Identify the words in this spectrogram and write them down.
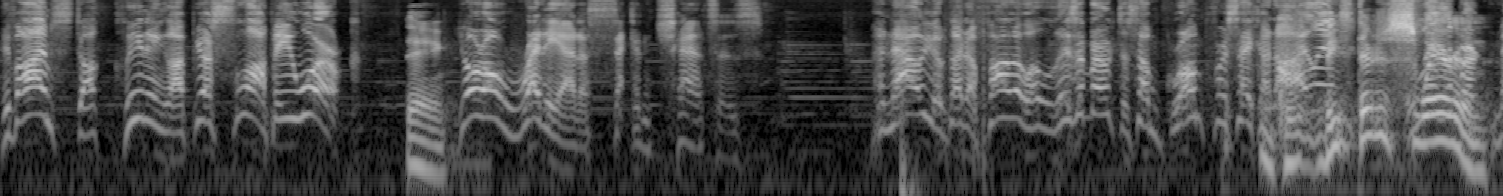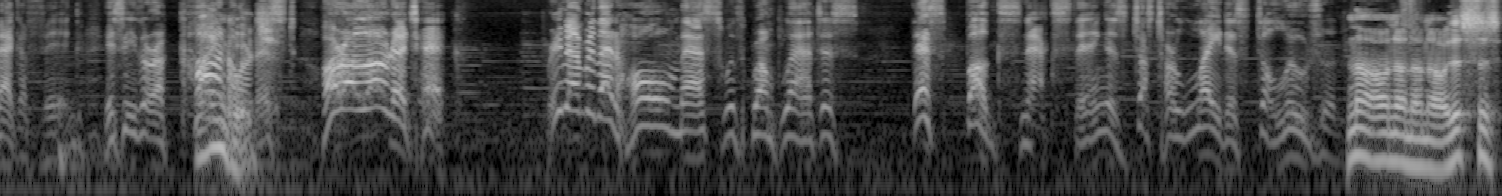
if I'm stuck cleaning up your sloppy work. Dang. You're already out of second chances. And now you're gonna follow Elizabeth to some grump-forsaken island? these- they're just swearing. Elizabeth Megafig is either a con Language. artist or a lunatic. Remember that whole mess with Grumplantis? This bug snacks thing is just her latest delusion. No, no, no, no. This is,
